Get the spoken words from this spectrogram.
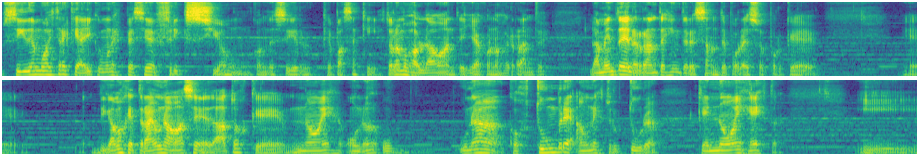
sí demuestra que hay como una especie de fricción con decir, ¿qué pasa aquí? Esto lo hemos hablado antes ya con los errantes. La mente del errante es interesante por eso, porque eh, digamos que trae una base de datos que no es una, costumbre a una estructura que no es esta. Y,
